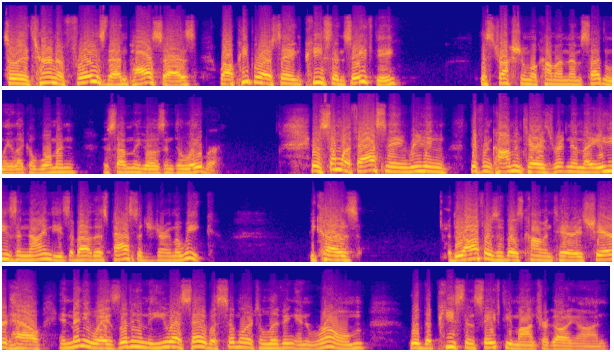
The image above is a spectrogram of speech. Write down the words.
So, in a turn of phrase, then, Paul says, while people are saying peace and safety, destruction will come on them suddenly, like a woman who suddenly goes into labor. It was somewhat fascinating reading different commentaries written in the 80s and 90s about this passage during the week because the authors of those commentaries shared how, in many ways, living in the USA was similar to living in Rome with the peace and safety mantra going on.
